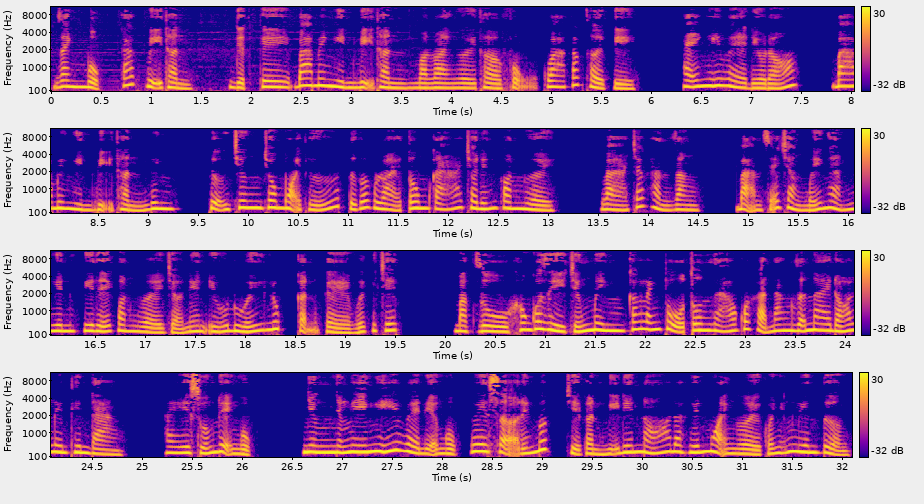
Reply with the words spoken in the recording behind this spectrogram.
Danh mục các vị thần, liệt kê 30.000 vị thần mà loài người thờ phụng qua các thời kỳ. Hãy nghĩ về điều đó, 30.000 vị thần linh tượng trưng cho mọi thứ từ các loài tôm cá cho đến con người và chắc hẳn rằng bạn sẽ chẳng mấy ngạc nhiên khi thấy con người trở nên yếu đuối lúc cận kề với cái chết. Mặc dù không có gì chứng minh các lãnh tụ tôn giáo có khả năng dẫn ai đó lên thiên đàng hay xuống địa ngục, nhưng những ý nghĩ về địa ngục ghê sợ đến mức chỉ cần nghĩ đến nó đã khiến mọi người có những liên tưởng,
